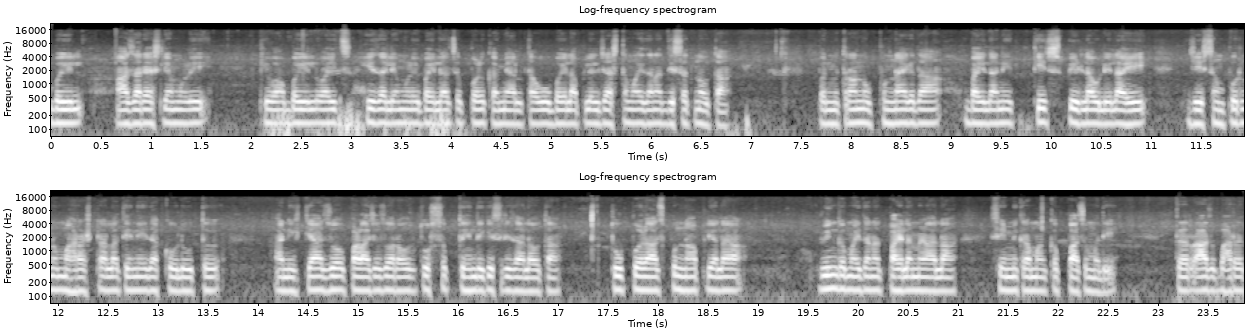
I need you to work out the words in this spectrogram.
बैल आजारी असल्यामुळे किंवा बैलवाईज हे झाल्यामुळे बैलाचं पळ कमी आलं होता व बैल आपल्याला जास्त मैदानात दिसत नव्हता. पण मित्रांनो पुन्हा एकदा बैलाने तीच स्पीड लावलेलं आहे जे संपूर्ण महाराष्ट्राला त्याने दाखवलं होतं. आणि त्या जो पळाच्या जोरावर तो सप्त केसरी झाला होता. तो पळ आज पुन्हा आपल्याला विंग मैदानात पाहायला मिळाला सेमी क्रमांक पाचमध्ये तर आज भारत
